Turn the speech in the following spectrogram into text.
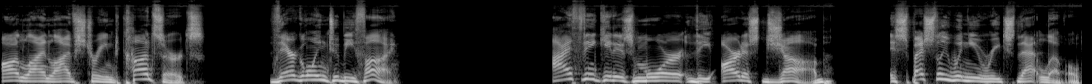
online live streamed concerts, they're going to be fine. I think it is more the artist's job, especially when you reach that level,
